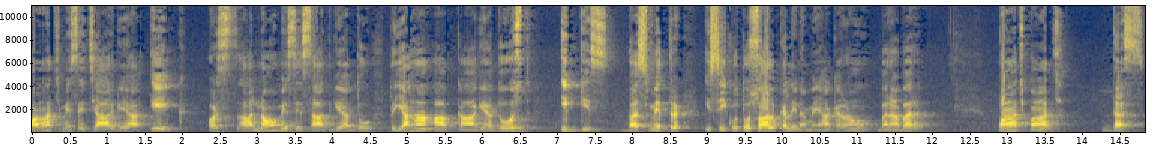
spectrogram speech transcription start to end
पाँच में से चार गया एक और नौ में से सात गया दो। तो यहाँ आपका आ गया दोस्त इक्कीस। बस मित्र, इसी को तो सॉल्व कर लेना। मैं यहाँ कर रहा हूँ, बराबर। पाँच पाँच, दस।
